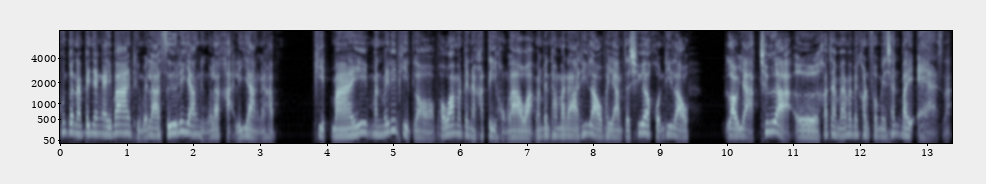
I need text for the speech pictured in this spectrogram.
หุ้นตัวนั้นเป็นยังไงบ้าง ถึงเวลาซื้อหรือยังถึงเวลาขายหรือยังนะครับผิดไหมมันไม่ได้ผิดหรอก เพราะว่ามันเป็นอคติของเราอะ่ะ มันเป็นธรรมดาที่เราพยายามจะเชื่อคนที่เรา เราอยากเชื่อ เออ เข้าใจไหมมันเป็น confirmation bias นะ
